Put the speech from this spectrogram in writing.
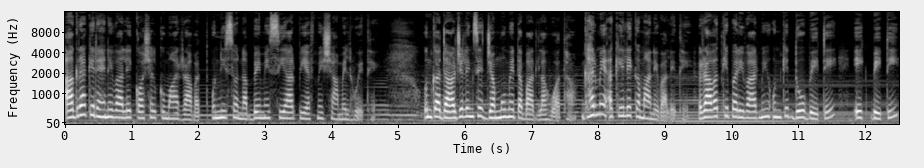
आगरा के रहने वाले कौशल कुमार रावत 1990 में सीआरपीएफ में शामिल हुए थे उनका दार्जिलिंग से जम्मू में तबादला हुआ था। घर में अकेले कमाने वाले थे। रावत के परिवार में उनके दो बेटे, एक बेटी,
